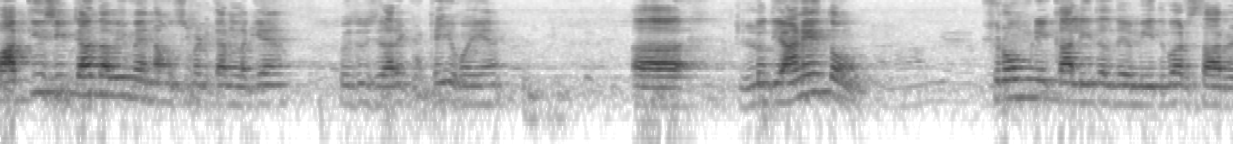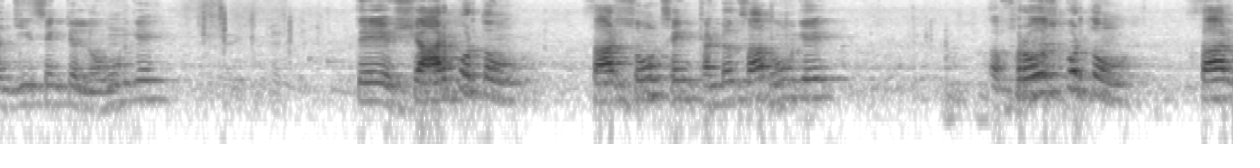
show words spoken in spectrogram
ਬਾਕੀ ਸੀਟਾਂ ਦਾ ਵੀ ਮੈਂ ਅਨਾਉਂਸਮੈਂਟ ਕਰਨ ਲੱਗਿਆ ਕੋਈ ਤੁਸੀਂ ਸਾਰੇ ਇਕੱਠੇ ਹੀ ਹੋਏ ਆ। ਲੁਧਿਆਣੇ ਤੋਂ ਸ਼੍ਰੋਮਣੀ ਅਕਾਲੀ ਦਲ ਦੇ ਉਮੀਦਵਾਰ ਸਰ ਰਣਜੀਤ ਸਿੰਘ ਢਿੱਲੋਂ ਹੋਣਗੇ ਤੇ ਹੁਸ਼ਿਆਰਪੁਰ ਤੋਂ ਸਰ ਸੋਹਣ ਸਿੰਘ ਠੰਡਲ ਸਾਹਿਬ ਹੋਣਗੇ। ਫਿਰੋਜ਼ਪੁਰ ਤੋਂ ਸਰ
